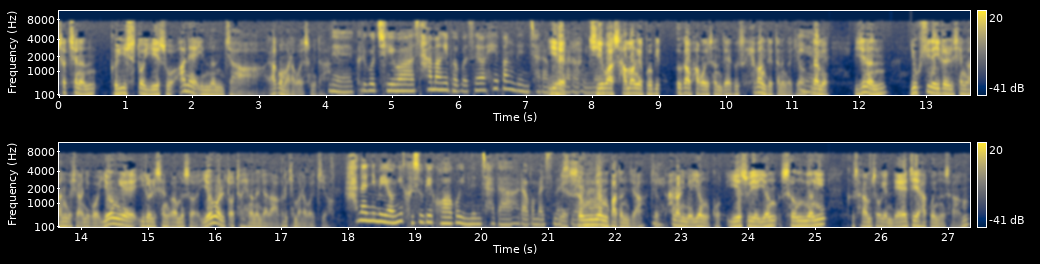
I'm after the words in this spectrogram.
첫째는 그리스도 예수 안에 있는 자라고 말하고 있습니다. 네, 그리고 죄와 사망의 법에서 해방된 자라고 예, 말하고 있네요. 죄와 사망의 법이 억압하고 있었는데 그래서 해방됐다는 거죠. 예. 그다음에 이제는 육신의 일을 생각하는 것이 아니고 영의 일을 생각하면서 영을 쫓아 행하는 자다 그렇게 말하고 있지요. 하나님의 영이 그 속에 거하고 있는 자다라고 예, 말씀하시네요. 성령 받은 자, 즉 예. 하나님의 영, 곧 예수의 영, 성령이 그 사람 속에 내재하고 있는 사람.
